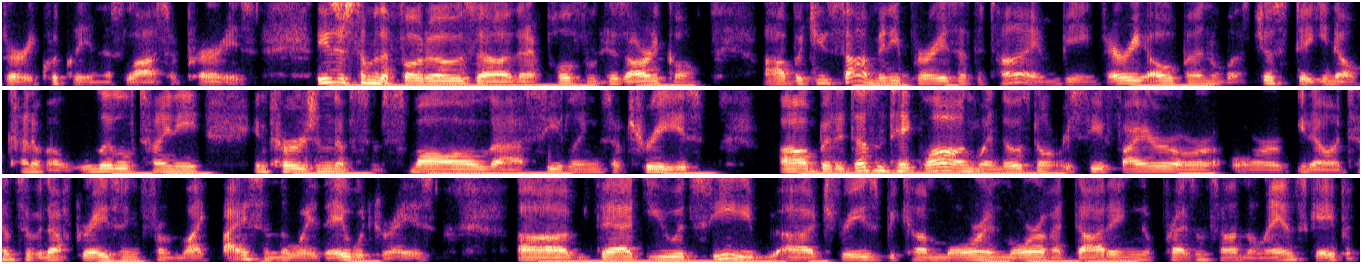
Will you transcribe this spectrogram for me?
very quickly in this loss of prairies. These are some of the photos uh, that I pulled from his article. Uh, but you saw many prairies at the time being very open, was just a, you know, kind of a little tiny incursion of some small uh, seedlings of trees. Uh, but it doesn't take long when those don't receive fire or, or you know, intensive enough grazing from like bison the way they would graze uh, that you would see uh, trees become more and more of a dotting presence on the landscape, and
